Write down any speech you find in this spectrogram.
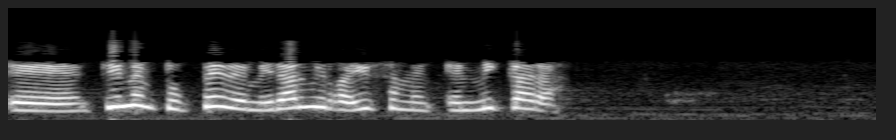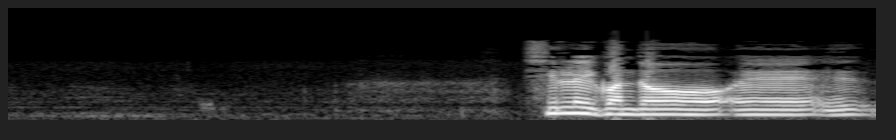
eh, tiene el tupé de mirar mi raíz en mi cara Shirley, cuando eh, eh,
